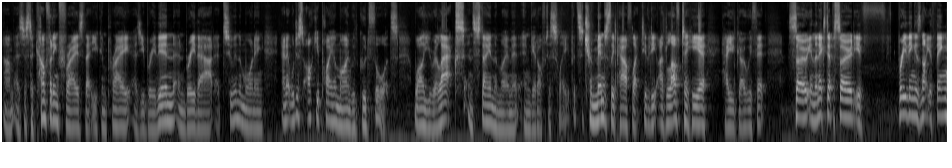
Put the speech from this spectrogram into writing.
um, as just a comforting phrase that you can pray as you breathe in and breathe out at two in the morning, and it will just occupy your mind with good thoughts while you relax and stay in the moment and get off to sleep. It's a tremendously powerful activity. I'd love to hear how you go with it. So, in the next episode, if breathing is not your thing,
